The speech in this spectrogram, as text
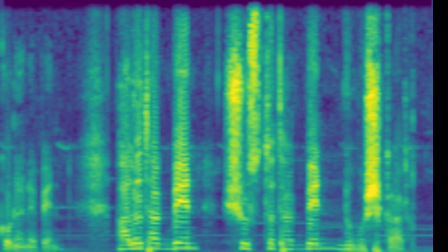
করে নেবেন। ভালো থাকবেন, সুস্থ থাকবেন, নমস্কার।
